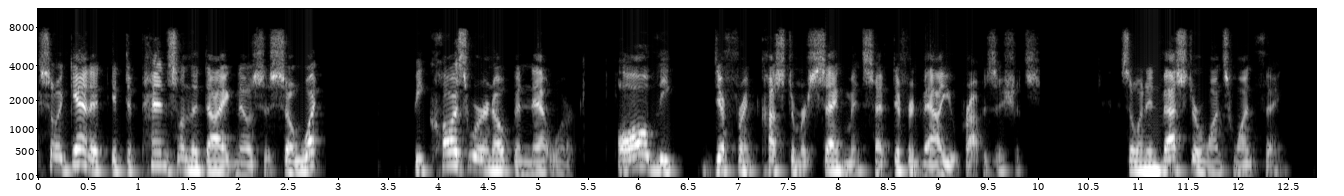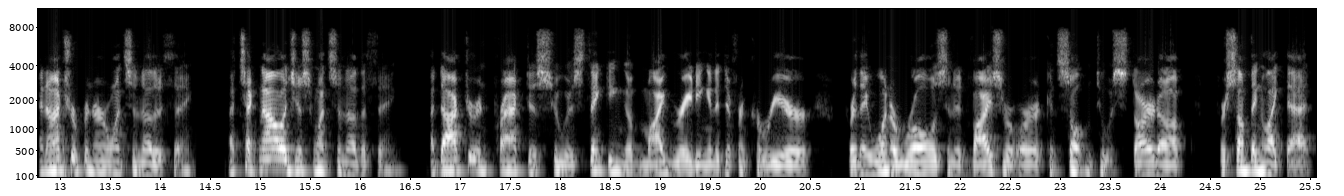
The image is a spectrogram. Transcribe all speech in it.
so again, it, it depends on the diagnosis. So what? Because we're an open network, all the different customer segments have different value propositions. So an investor wants one thing, an entrepreneur wants another thing, a technologist wants another thing, a doctor in practice who is thinking of migrating in a different career or they want a role as an advisor or a consultant to a startup or something like that.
